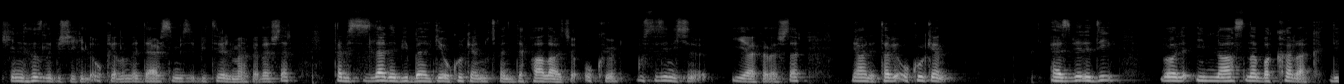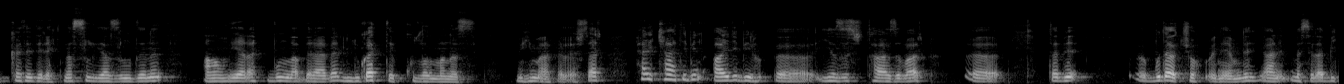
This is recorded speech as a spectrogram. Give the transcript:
Şimdi hızlı bir şekilde okuyalım ve dersimizi bitirelim arkadaşlar. Tabi sizler de bir belge okurken lütfen defalarca okuyun. Bu sizin için iyi arkadaşlar. Yani tabi okurken ezberi değil böyle imlasına bakarak, dikkat ederek nasıl yazıldığını anlayarak bununla beraber lügat de kullanmanız mühim arkadaşlar. Her katibin ayrı bir e, yazış tarzı var. E, Tabi e, bu da çok önemli. Yani mesela bir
